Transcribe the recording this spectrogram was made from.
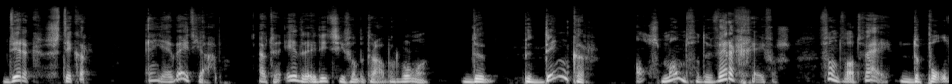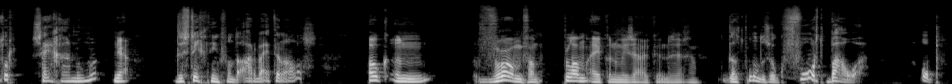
Dirk Stikker, en jij weet Jaap, uit een eerdere editie van Betrouwbare Bronnen, de bedenker als man van de werkgevers van wat wij de polder zijn gaan noemen. Ja. De Stichting van de Arbeid en alles. Ook een vorm van planeconomie zou je kunnen zeggen. Dat kon dus ook voortbouwen op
